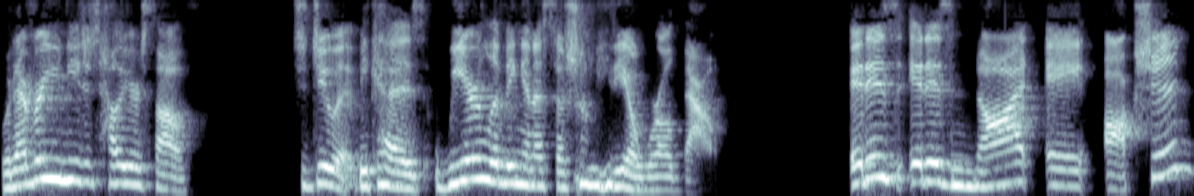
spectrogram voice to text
Whatever you need to tell yourself to do it because we are living in a social media world now. It is, it is not a option.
